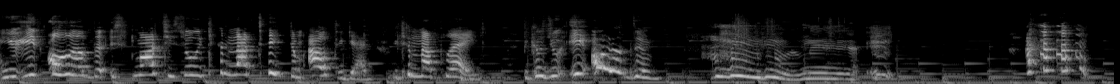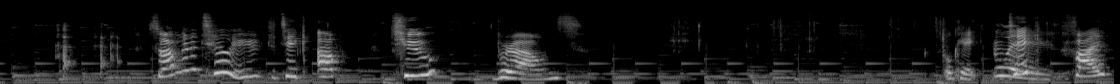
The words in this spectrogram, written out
you eat all of the Smarties, so we cannot take them out again. We cannot play because you eat all of them. So I'm gonna tell you to take up two browns. Okay, take five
